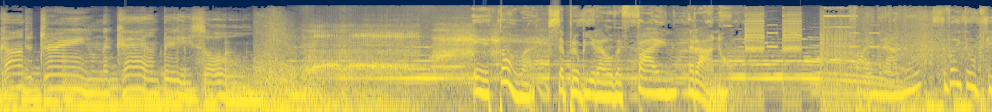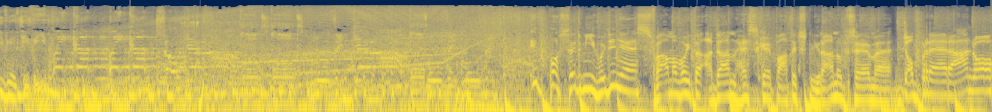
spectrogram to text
Kind of dream that can't be sold. I tohle se probíralo ve Fajn ráno. Fajn ráno s Vojtou Přívětivým. I po sedmý hodině s váma Vojta a Dan hezké páteční ráno přejeme. Dobré ráno.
